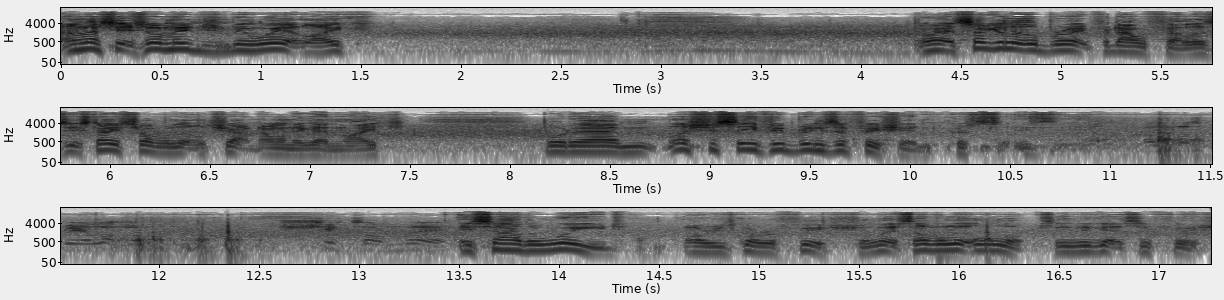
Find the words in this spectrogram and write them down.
Unless it's unhinged me weight, like. Right, let's take a little break for now, fellas. It's nice to have a little chat now and again, like. But um, let's just see if he brings a fish in, because Well, there must be a lot of shit on there. it's either weed or he's got a fish. So let's have a little look, see if he gets a fish.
